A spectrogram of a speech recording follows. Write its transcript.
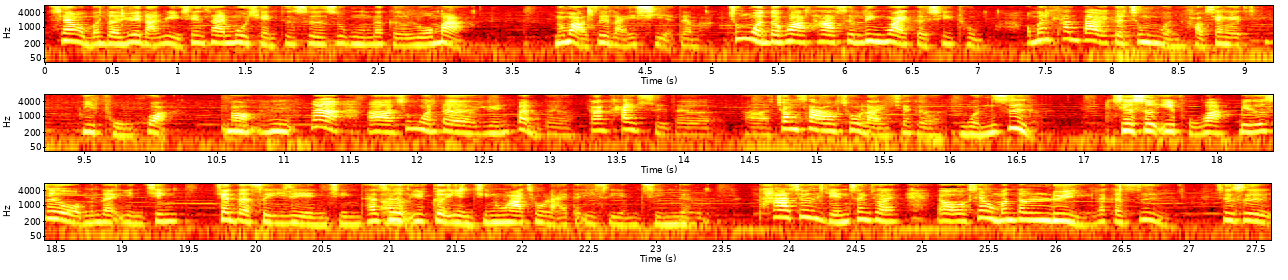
像我们的越南语，现在目前就是用那个罗马罗马字来写的嘛。中文的话，它是另外一个系统。我们看到一个中文，好像一幅画啊、哦嗯嗯。那啊、呃，中文的原本的刚开始的啊创造出来这个文字。就是一幅画，比如是我们的眼睛，真的是一只眼睛，它是一个眼睛画出来的一只眼睛的，它就是延伸出来。哦，像我们的“女”那个字，就是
